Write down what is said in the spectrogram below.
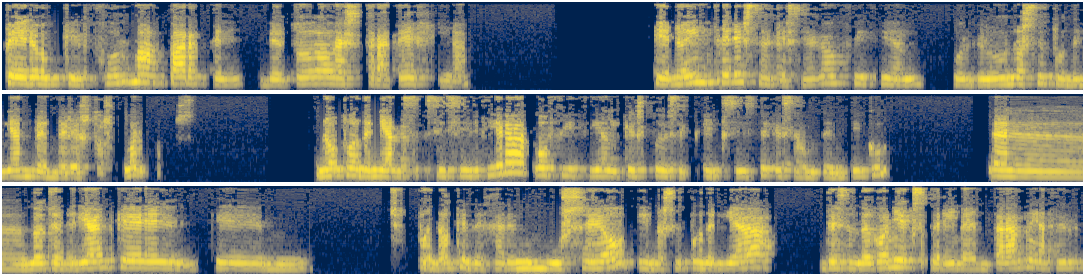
pero que forma parte de toda una estrategia que no interesa que se haga oficial porque luego no se podrían vender estos cuerpos. No podrían, si se hiciera oficial que esto existe, que es auténtico, eh, lo tendrían que, bueno, que dejar en un museo y no se podría, desde luego, ni experimentar ni hacer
